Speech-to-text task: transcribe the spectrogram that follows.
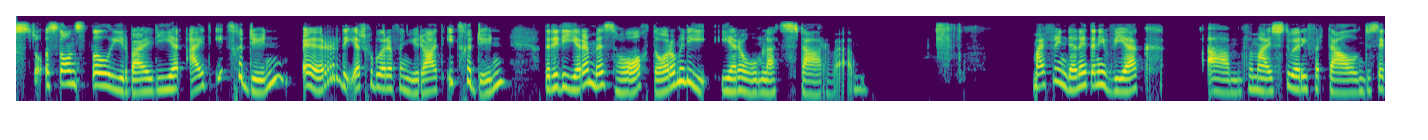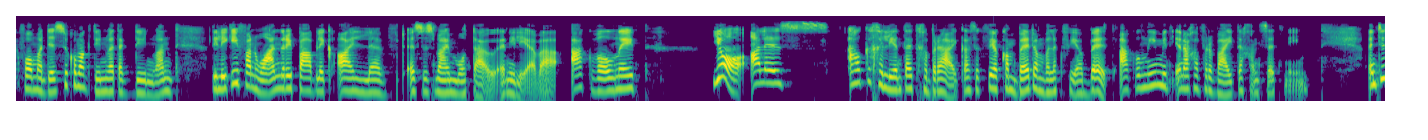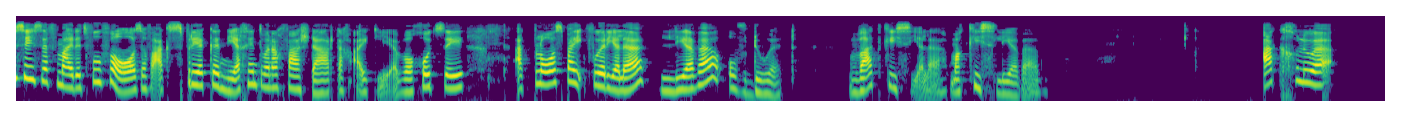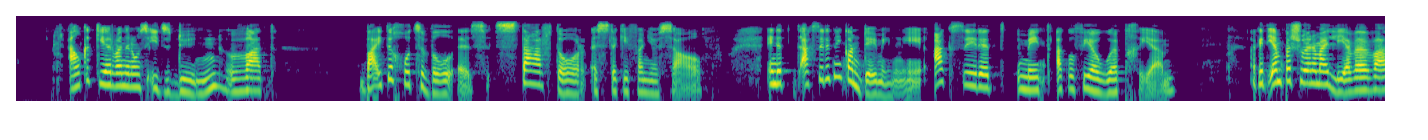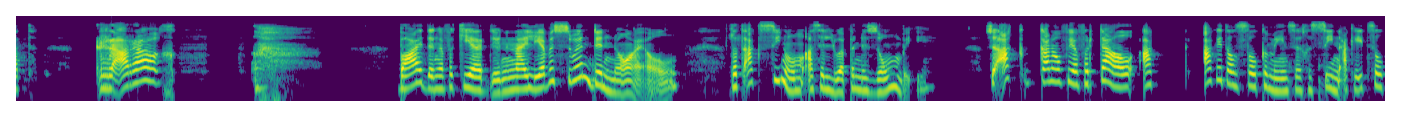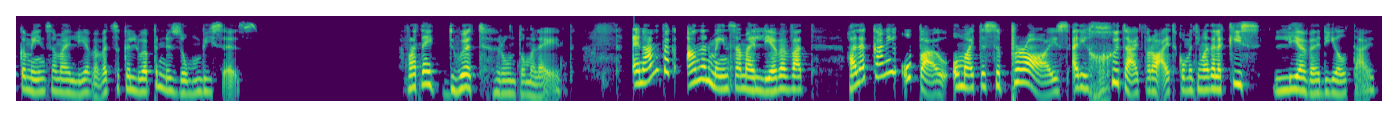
staan stil hier by die Heer uit iets gedoen. Er, die eersgebore van Juda het iets gedoen dat dit die Here mishaag, daarom het die Here hom laat sterwe. My vriendin het in die week um vir my 'n storie vertel en toe sê ek vir hom maar dis hoekom ek doen wat ek doen want die liedjie van One Republic I lived is is my motto in die lewe. Ek wil net ja, alles elke geleentheid gebruik. As ek vir jou kan bid, dan wil ek vir jou bid. Ek wil nie met enige verwyte gaan sit nie. En toe sê sy vir my dit voel vir haar asof ek Spreuke 29 vers 30 uitleef waar God sê ek plaas by voor julle lewe of dood. Wat kies julle? Maar kies lewe. Ek glo elke keer wanneer ons iets doen wat buite God se wil is, sterf daar 'n stukkie van jouself. En dit ek sê dit nie condemning nie. Ek sê dit met ek wil vir jou hoop gee. Ek het een persoon in my lewe wat rarig baie dinge verkeerd doen en hy lewe so in denial dat ek sien hom as 'n lopende zombie. So ek kan al vir jou vertel, ek ek het al sulke mense gesien. Ek het sulke mense in my lewe wat sulke lopende zombies is. Wat net dood rondom hulle het. En dan het ek ander mense in my lewe wat hulle kan nie ophou om my te surprise uit die goedheid wat daar uitkom met iemand hulle kies lewe die hele tyd.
